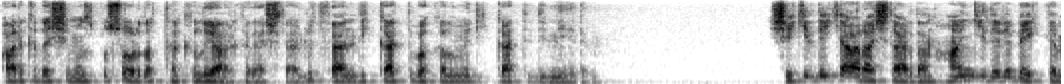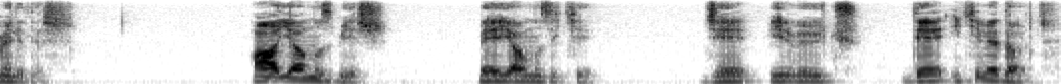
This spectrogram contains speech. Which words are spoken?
arkadaşımız bu soruda takılıyor arkadaşlar. Lütfen dikkatli bakalım ve dikkatli dinleyelim. Şekildeki araçlardan hangileri beklemelidir? A yalnız 1, B yalnız 2, C 1 ve 3, D 2 ve 4.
